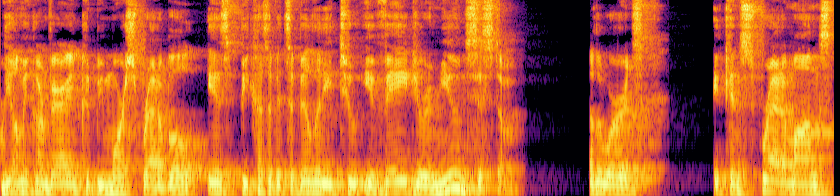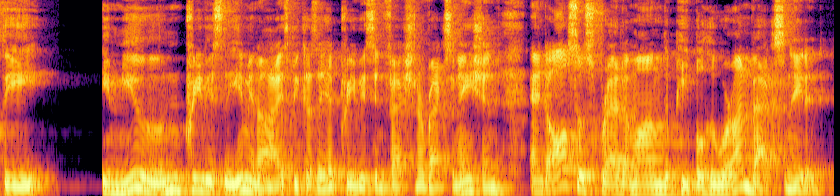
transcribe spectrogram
the Omicron variant could be more spreadable is because of its ability to evade your immune system. In other words, it can spread amongst the immune, previously immunized because they had previous infection or vaccination, and also spread among the people who were unvaccinated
